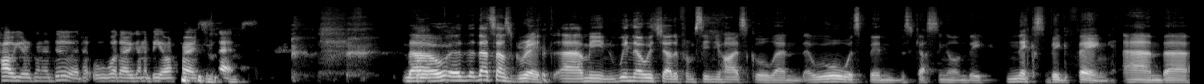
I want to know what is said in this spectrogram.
How you're going to do it. What are going to be your first steps? No, uh, that sounds great. I mean, we know each other from senior high school, and we've always been discussing on the next big thing. And uh,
